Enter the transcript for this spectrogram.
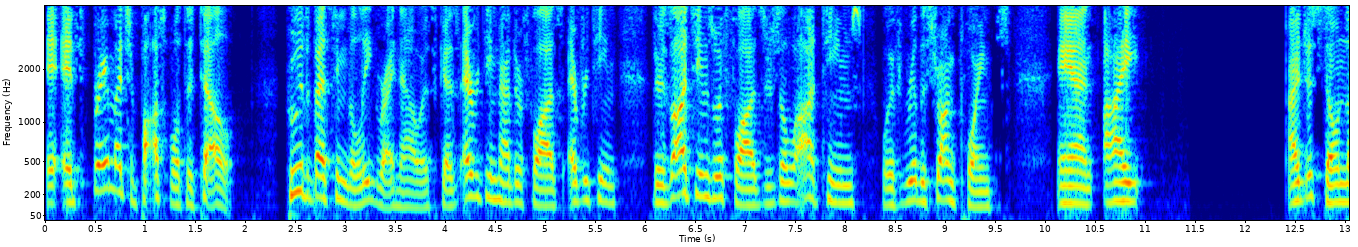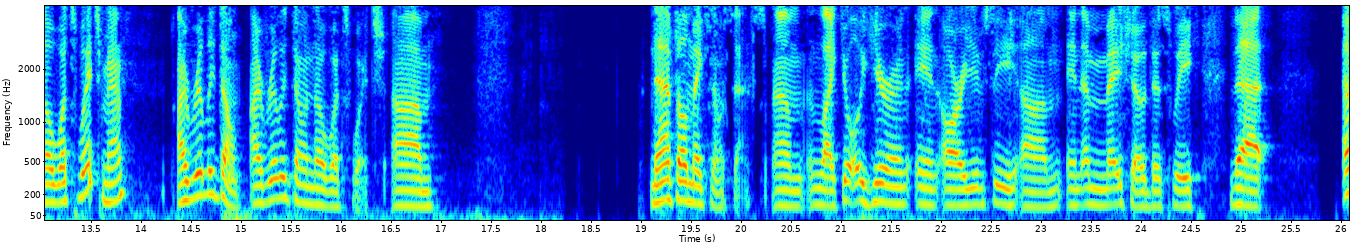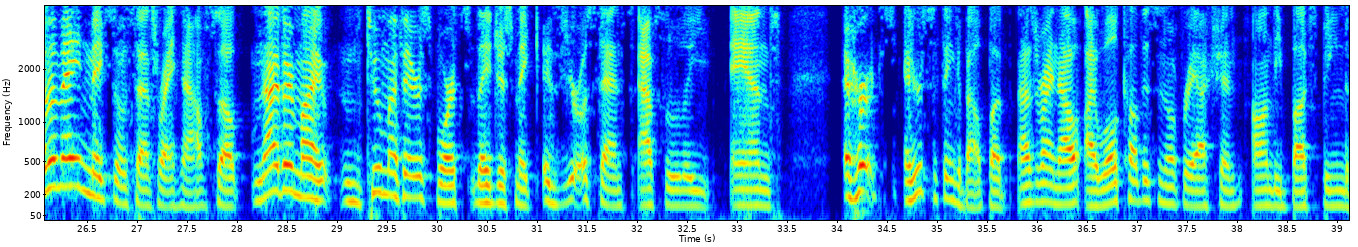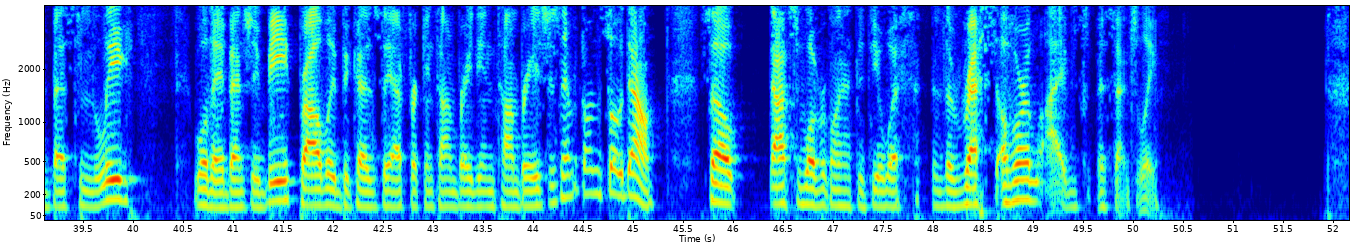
it's pretty much impossible to tell who the best team in the league right now is because every team has their flaws. Every team, there's a lot of teams with flaws. There's a lot of teams with really strong points. And I I just don't know what's which, man. I really don't. I really don't know what's which. Um, the NFL makes no sense. Um, like you'll hear in, in our UFC um, in MMA show this week that MMA makes no sense right now. So neither my two of my favorite sports they just make zero sense, absolutely, and it hurts. It hurts to think about. But as of right now, I will call this an overreaction on the Bucks being the best team in the league. Will they eventually be? Probably because they have freaking Tom Brady, and Tom Brady's just never going to slow down. So that's what we're going to have to deal with the rest of our lives, essentially.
